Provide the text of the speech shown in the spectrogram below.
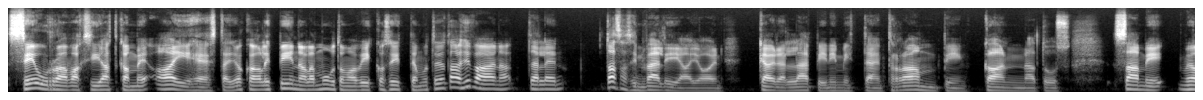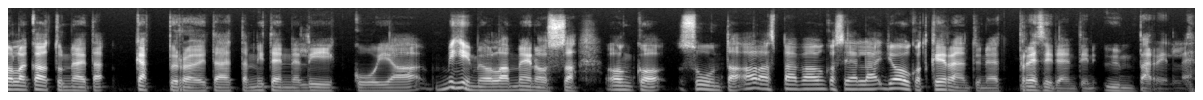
Seuraavaksi jatkamme aiheesta, joka oli pinnalla muutama viikko sitten, mutta jota on hyvä aina tälleen tasaisin väliajoin käydä läpi, nimittäin Trumpin kannatus. Sami, me ollaan kauttu näitä käppyröitä, että miten ne liikkuu ja mihin me ollaan menossa. Onko suunta alaspäin vai onko siellä joukot kerääntyneet presidentin ympärille?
